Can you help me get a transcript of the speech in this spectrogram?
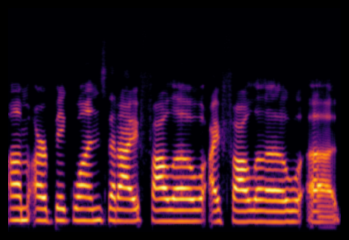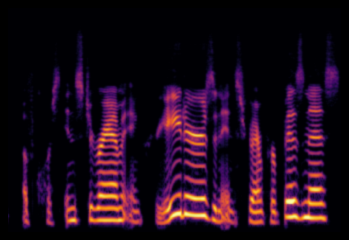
um, are big ones that I follow. I follow, uh, of course, Instagram and creators and Instagram for business.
